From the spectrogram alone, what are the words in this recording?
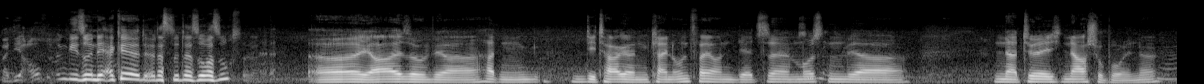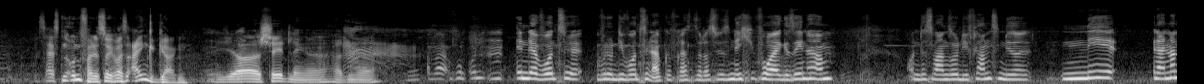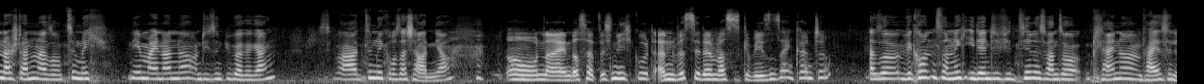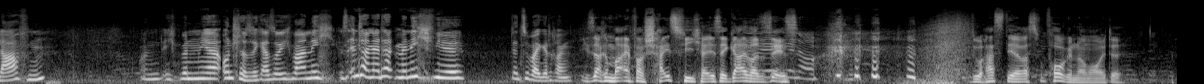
Bei dir auch irgendwie so in der Ecke, dass du da sowas suchst? Äh, ja, also wir hatten die Tage einen kleinen Unfall und jetzt äh, mussten wir natürlich Nachschub holen. Ne? Das heißt, ein Unfall, ist euch was eingegangen? Ja, Schädlinge hatten wir. Aber von unten in der Wurzel wurden die Wurzeln abgefressen, sodass wir es nicht vorher gesehen haben. Und das waren so die Pflanzen, die so nä- ineinander standen, also ziemlich nebeneinander und die sind übergegangen. Das war ein ziemlich großer Schaden, ja. Oh nein, das hört sich nicht gut an. Wisst ihr denn, was es gewesen sein könnte? Also wir konnten es noch nicht identifizieren, es waren so kleine weiße Larven. Und ich bin mir unschlüssig. Also ich war nicht, das Internet hat mir nicht viel dazu beigetragen. Ich sage immer einfach Scheißviecher, ist egal, was es ist. Genau. Du hast dir was vorgenommen heute.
